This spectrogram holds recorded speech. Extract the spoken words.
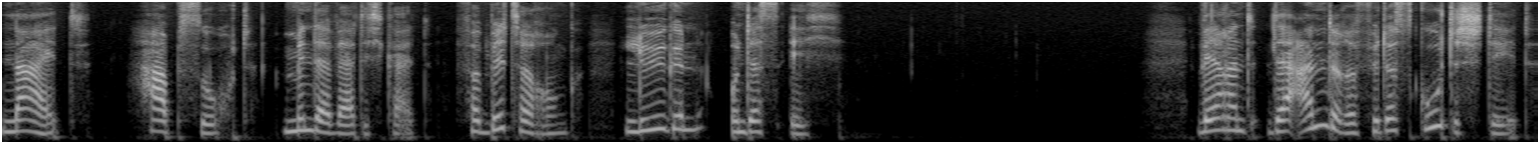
Neid, Habsucht, Minderwertigkeit, Verbitterung, Lügen und das Ich. Während der andere für das Gute steht,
